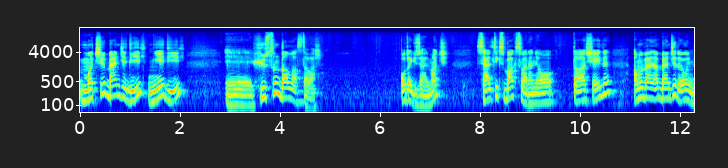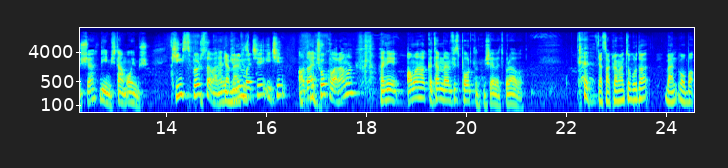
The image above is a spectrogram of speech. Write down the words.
maçı bence değil. Niye değil? Ee, Houston Dallas'ta var. O da güzel maç. Celtics Bucks var. Hani o daha şeydi. Ama ben bence de oymuş ya. Değilmiş. Tamam oymuş. Kings Spurs da var. Hani Ya günün Memphis- maçı için aday çok var ama hani ama hakikaten Memphis Portland'mış. Evet bravo. Ya Sacramento burada ben o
